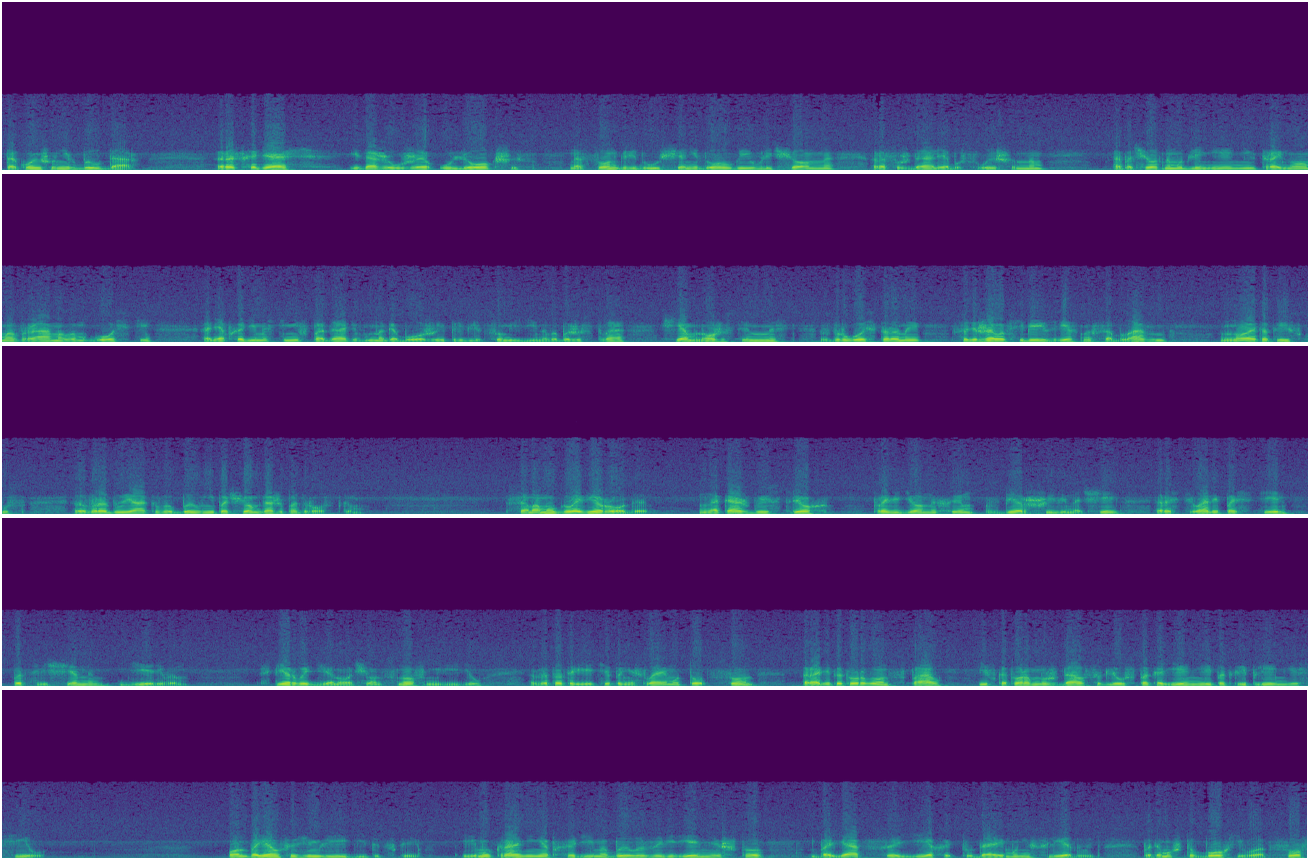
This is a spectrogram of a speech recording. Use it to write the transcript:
Такой уж у них был дар. Расходясь и даже уже улегшись, на сон грядущий они долго и увлеченно рассуждали об услышанном, о почетном удлинении тройном Авраамовом гости, о необходимости не впадать в многобожие пред лицом единого божества, чья множественность, с другой стороны, содержала в себе известный соблазн, но этот искус в роду Якова был нипочем даже подростком. Самому главе рода на каждую из трех проведенных им в Бершиве ночей расстилали постель под священным деревом. В первые две ночи он снов не видел, зато третья понесла ему тот сон, ради которого он спал и в котором нуждался для успокоения и подкрепления сил. Он боялся земли египетской, и ему крайне необходимо было заверение, что бояться ехать туда ему не следует, потому что Бог его отцов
